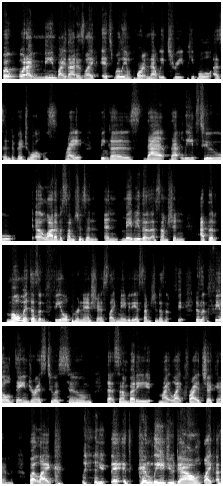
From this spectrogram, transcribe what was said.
but what I mean by that is like it's really important that we treat people as individuals, right? Mm-hmm. Because that that leads to a lot of assumptions and and maybe the assumption at the moment doesn't feel pernicious like maybe the assumption doesn't feel doesn't feel dangerous to mm-hmm. assume that somebody might like fried chicken but like you, it, it, can lead you down like a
